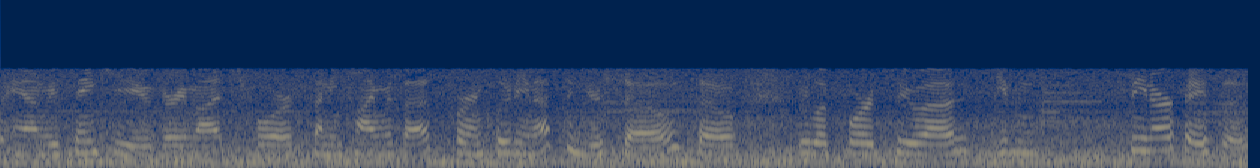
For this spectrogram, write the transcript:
and we thank you very much for spending time with us, for including us in your show. So we look forward to uh, even seeing our faces.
